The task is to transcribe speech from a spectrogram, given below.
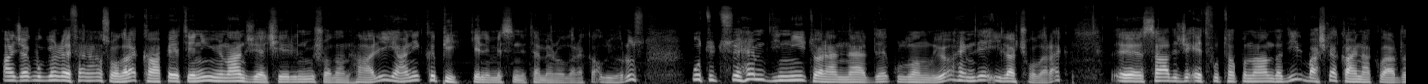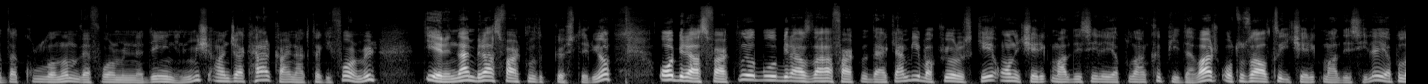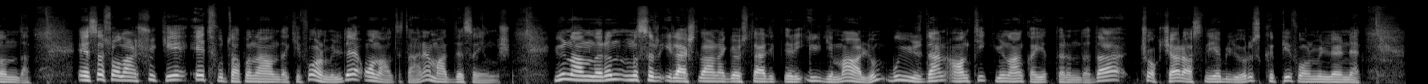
Ancak bugün referans olarak KPT'nin Yunanca'ya çevrilmiş olan hali yani kıpi kelimesini temel olarak alıyoruz. Bu tütsü hem dini törenlerde kullanılıyor hem de ilaç olarak. Ee, sadece Etfu Tapınağı'nda değil başka kaynaklarda da kullanım ve formülüne değinilmiş. Ancak her kaynaktaki formül diğerinden biraz farklılık gösteriyor. O biraz farklı, bu biraz daha farklı derken bir bakıyoruz ki 10 içerik maddesiyle yapılan kıpi de var, 36 içerik maddesiyle yapılanı da. Esas olan şu ki Etfu Tapınağı'ndaki formülde 16 tane madde sayılmış. Yunanların Mısır ilaçlarına gösterdikleri ilgi malum. Bu yüzden antik Yunan kayıtlarında da çokça rastlayabiliyoruz kıpi formüllerine.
